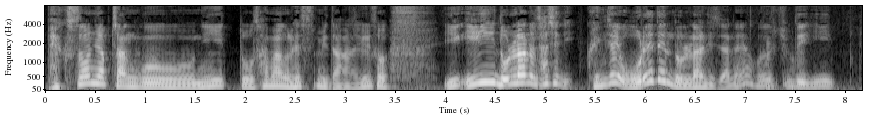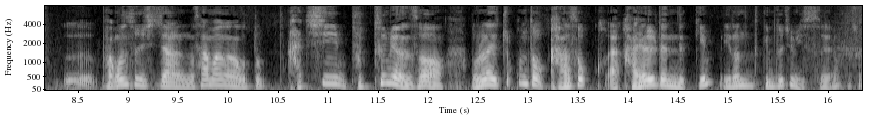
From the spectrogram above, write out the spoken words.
백선엽 장군이 또 사망을 했습니다. 그래서 이, 이 논란은 사실 굉장히 오래된 논란이잖아요. 그렇죠. 근데 이 어, 박원순 시장 사망하고 또 같이 붙으면서 논란이 조금 더 가속 아, 가열된 느낌 이런 느낌도 좀 있어요. 그렇죠?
